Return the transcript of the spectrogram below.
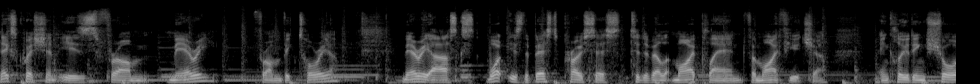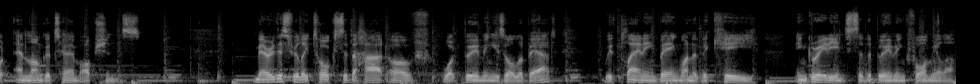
Next question is from Mary from Victoria. Mary asks, What is the best process to develop my plan for my future, including short and longer term options? Mary, this really talks to the heart of what booming is all about, with planning being one of the key ingredients to the booming formula.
